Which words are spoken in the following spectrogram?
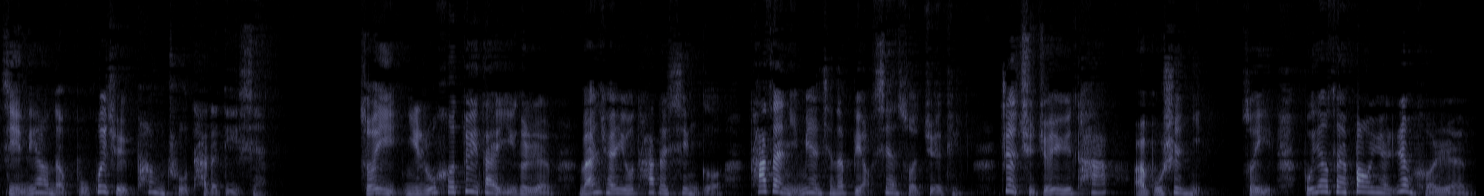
尽量的不会去碰触他的底线。所以，你如何对待一个人，完全由他的性格、他在你面前的表现所决定，这取决于他，而不是你。所以，不要再抱怨任何人。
